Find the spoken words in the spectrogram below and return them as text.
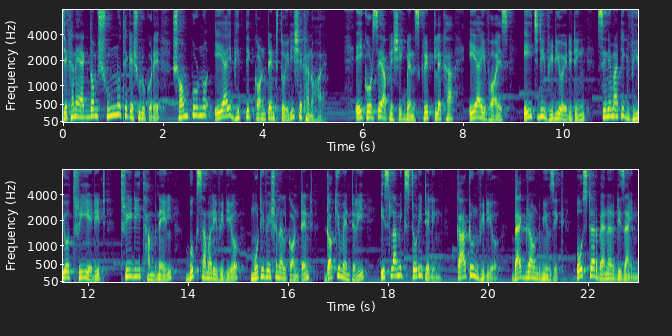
যেখানে একদম শূন্য থেকে শুরু করে সম্পূর্ণ এআই ভিত্তিক কন্টেন্ট তৈরি শেখানো হয়। এই কোর্সে আপনি শিখবেন স্ক্রিপ্ট লেখা, AI voice, HD video editing, cinematic Veo three edit three D thumbnail, book summary video, motivational content documentary Islamic story telling cartoon video background music poster, banner, design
